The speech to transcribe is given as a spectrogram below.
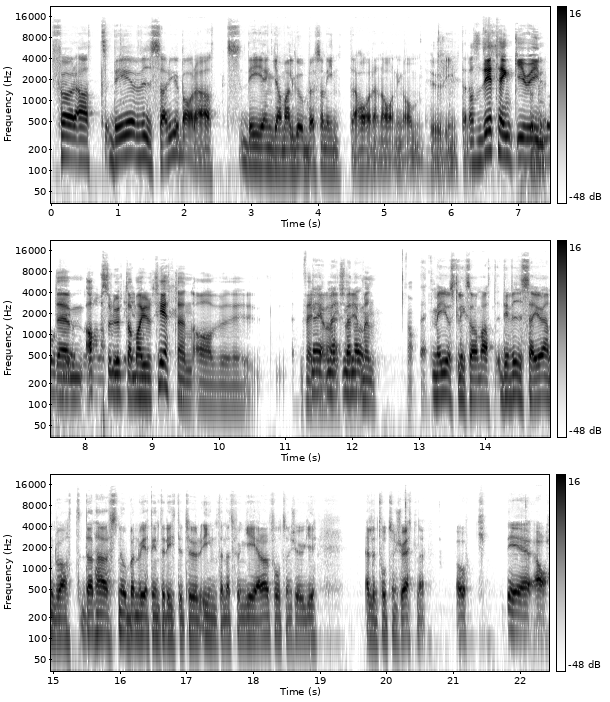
För att det visar ju bara att det är en gammal gubbe som inte har en aning om hur internet... Alltså det tänker ju inte absoluta majoriteten av eh, väljarna men- i Sverige, men- men... Men just liksom att det visar ju ändå att den här snubben vet inte riktigt hur internet fungerar 2020. Eller 2021 nu. Och det är, ja,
